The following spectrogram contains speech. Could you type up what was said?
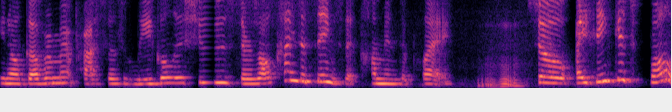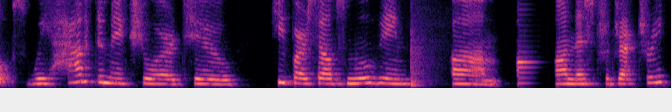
you know, government process, legal issues, there's all kinds of things that come into play. Mm-hmm. So I think it's both. We have to make sure to keep ourselves moving um, on this trajectory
